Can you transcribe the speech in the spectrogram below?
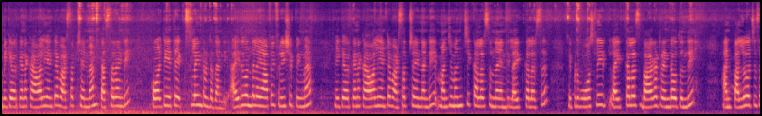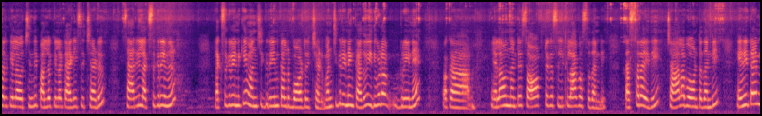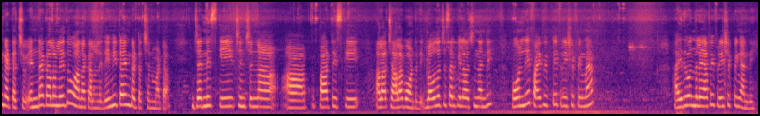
మీకు ఎవరికైనా కావాలి అంటే వాట్సాప్ చేయండి మ్యామ్ టస్సర్ అండి. క్వాలిటీ అయితే ఎక్సలెంట్ ఉంటుందండి. ఐదు వందల యాభై ఫ్రీ షిప్పింగ్ మ్యామ్. మీకు ఎవరికైనా కావాలి అంటే వాట్సాప్ చేయండి అండి మంచి మంచి కలర్స్ ఉన్నాయండి లైట్ కలర్స్. ఇప్పుడు మోస్ట్లీ లైట్ కలర్స్ బాగా ట్రెండ్ అవుతుంది. అండ్ పళ్ళు వచ్చేసరికి ఇలా వచ్చింది. పళ్ళుకి ఇలా ట్యాగిల్స్ ఇచ్చాడు. Sari Lux green. లక్స్ గ్రీన్కి మంచి గ్రీన్ కలర్ బార్డర్ ఇచ్చాడు. మంచి గ్రీన్ ఏం కాదు. ఇది కూడా గ్రీనే. ఒక ఎలా ఉందంటే సాఫ్ట్గా సిల్క్ లాగా వస్తుందండి. టస్సరా ఇది? చాలా బాగుంటుందండి. ఎనీ టైం కట్టచ్చు. ఎండాకాలం లేదు వానాకాలం లేదు. ఎనీ టైం కట్టచ్చు అనమాట జర్నీస్కి చిన్న చిన్న పార్టీస్కి అలా చాలా బాగుంటుంది. బ్లౌజ్ వచ్చేసరికి ఇలా వచ్చిందండి. Only five fifty free shipping ma'am. ఐదు వందల యాభై ఫ్రీ షిప్పింగ్ అండి.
